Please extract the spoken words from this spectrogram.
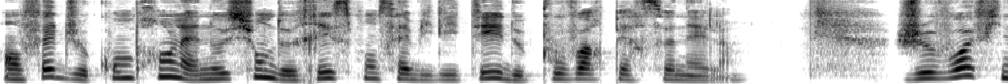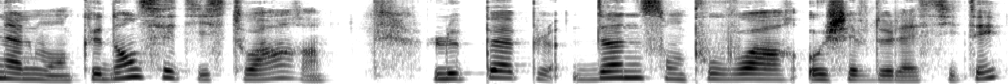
En fait, je comprends la notion de responsabilité et de pouvoir personnel. Je vois finalement que dans cette histoire, le peuple donne son pouvoir au chef de la cité,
